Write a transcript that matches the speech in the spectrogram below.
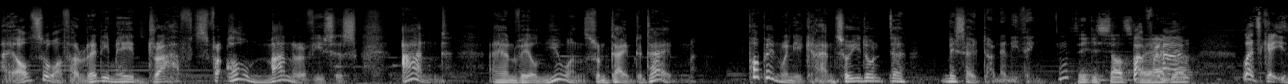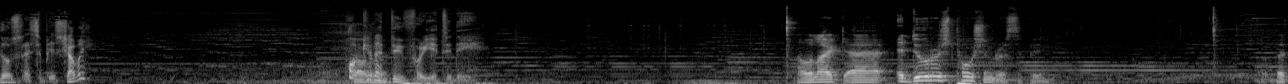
I also offer ready-made drafts for all manner of uses, and I unveil new ones from time to time. Pop in when you can so you don't uh, miss out on anything. Think he sells But for now, let's get you those recipes, shall we? What can I do for you today? I would like uh, Edurus potion recipe. That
